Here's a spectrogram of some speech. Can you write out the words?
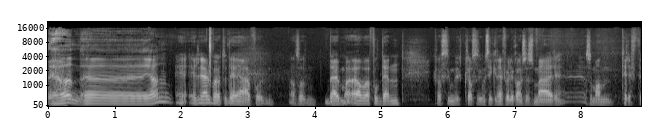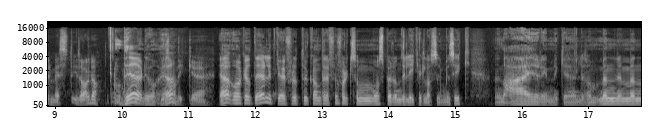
Ja, øh, ja Eller er det bare at det er for altså, Det er i hvert fall den klassiske, klassisk musikken jeg føler kanskje som er som man treffer mest i dag, da. Det er det jo, Hvis ja. man ikke Ja, og akkurat det er litt gøy, for at du kan treffe folk som og spørre om de liker klassisk musikk. Nei, gjør de ikke, liksom. Men, men,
